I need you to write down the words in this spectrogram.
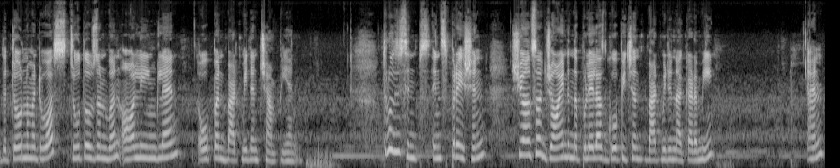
The tournament was 2001 All England Open Badminton Champion. Through this ins- inspiration, she also joined in the Pullela's Gopichand Badminton Academy. And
